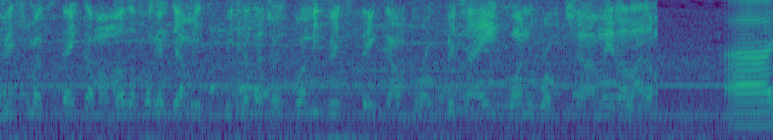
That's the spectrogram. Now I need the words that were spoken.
Bitch must think I'm a motherfucking dummy. Because I just bummy bitch think I'm broke. Bitch, I ate one roach. I made a lot of... Uh,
